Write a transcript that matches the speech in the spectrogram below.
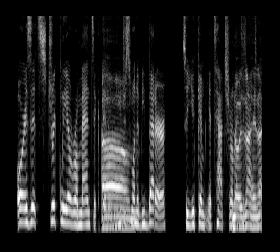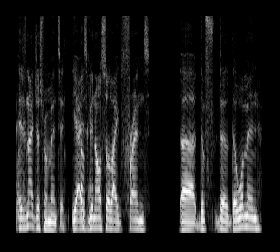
Or is it strictly a romantic thing? you just Um, want to be better so you can be attached no, it's not. to It's not, it's not just romantic. Yeah, it's been also like friends. Uh, the the the woman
